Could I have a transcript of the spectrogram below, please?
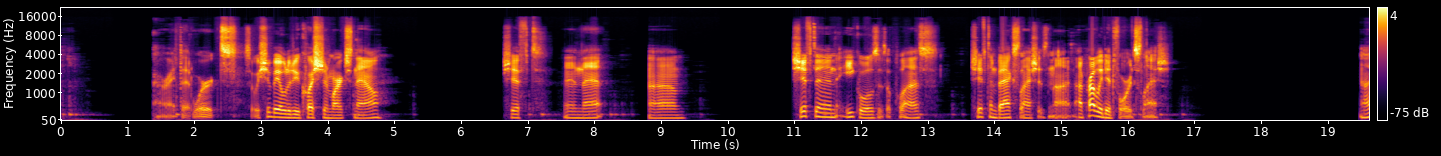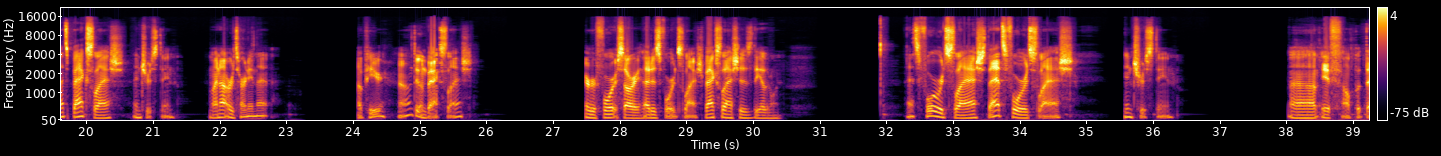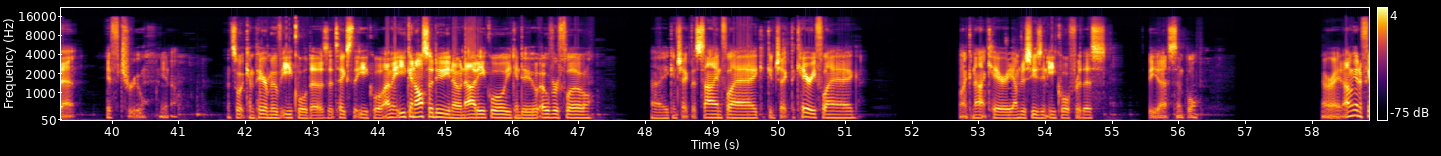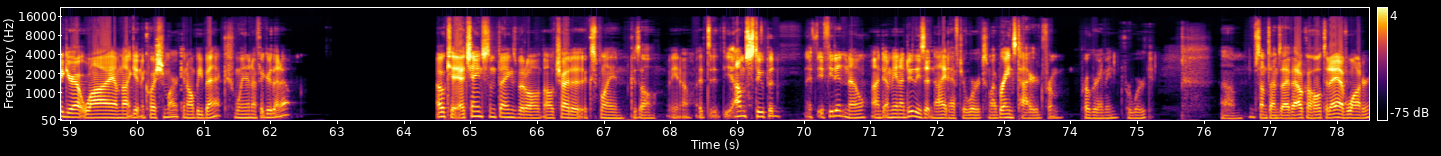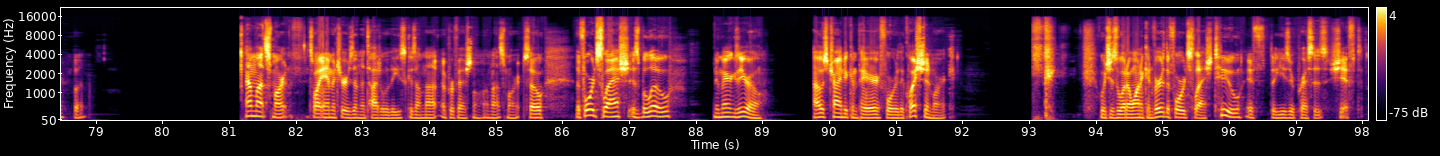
All right, that worked. So we should be able to do question marks now. Shift in that. Um, shift in equals is a plus. Shift and backslash is not. I probably did forward slash. No, that's backslash. Interesting. Am I not returning that? Up here? No, I'm doing backslash. Or forward, sorry, that is forward slash. Backslash is the other one. That's forward slash. That's forward slash. Interesting. Uh, if, I'll put that, if true, you know. That's what compare move equal does. It takes the equal. I mean, you can also do, you know, not equal. You can do overflow. Uh, you can check the sign flag. You can check the carry flag. Like not carry. I'm just using equal for this. Be uh, simple. All right, I'm going to figure out why I'm not getting a question mark, and I'll be back when I figure that out. Okay, I changed some things, but I'll I'll try to explain because I'll you know it, it, I'm stupid. If, if you didn't know, I, I mean, I do these at night after work, so my brain's tired from programming for work. Um, sometimes I have alcohol. Today I have water, but I'm not smart. That's why amateur is in the title of these, because I'm not a professional. I'm not smart. So the forward slash is below numeric zero. I was trying to compare for the question mark, which is what I want to convert the forward slash to if the user presses shift.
